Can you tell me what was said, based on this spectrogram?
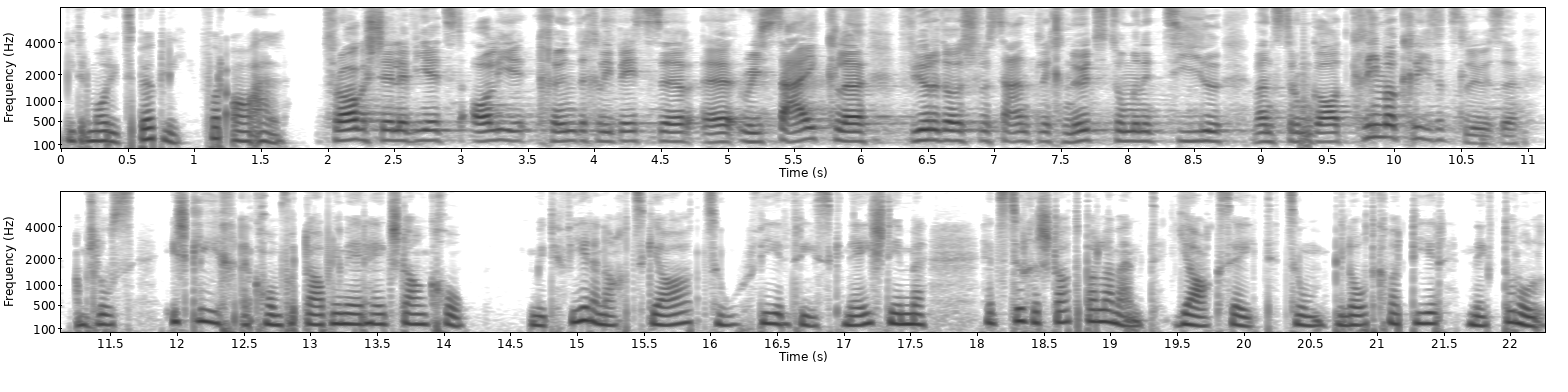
wie der Moritz Bögli von AL. Die Frage stellen, wie jetzt alle können ein bisschen besser äh, recyceln, führen uns schlussendlich nicht zu einem Ziel, wenn es darum geht, die Klimakrise zu lösen. Am Schluss ist gleich eine komfortable Mehrheit stand gekommen. Mit 84 Ja zu 34 Nein-Stimmen hat das Zürcher Stadtparlament Ja gesagt zum Pilotquartier Netto Null.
